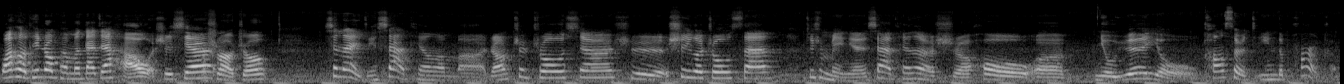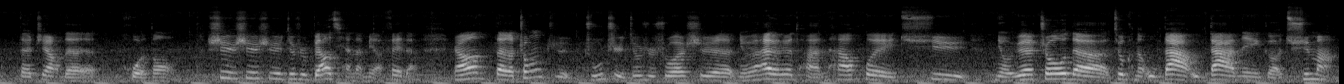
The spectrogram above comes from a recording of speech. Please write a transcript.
网友听众朋友们，大家好，我是仙儿，我是老周。现在已经夏天了嘛，然后这周仙儿是是一个周三，就是每年夏天的时候，呃，纽约有 concert in the park 的这样的活动，是是是，就是不要钱的，免费的。然后的宗旨主旨就是说是纽约爱乐乐团，他会去纽约州的，就可能五大五大那个区嘛。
